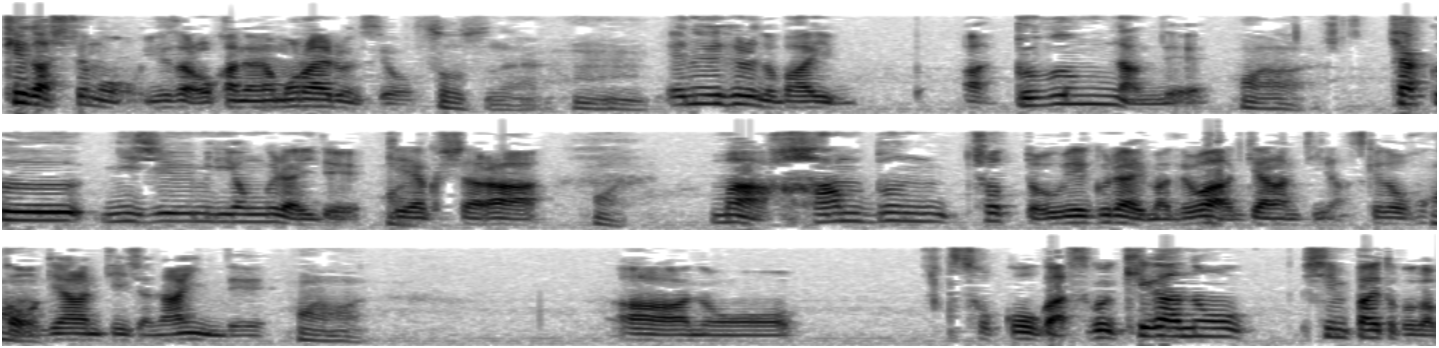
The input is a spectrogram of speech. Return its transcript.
い。怪我しても言うたらお金がもらえるんですよ。そうですね。うん。NFL の場合、あ、部分なんで、は120 million ぐらいで契約したら、い。はい。まあ、半分ちょっと上ぐらいまではギャランティーなんですけど、他はギャランティーじゃないんで、はあの、そこがすごい怪我の心配とかが、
